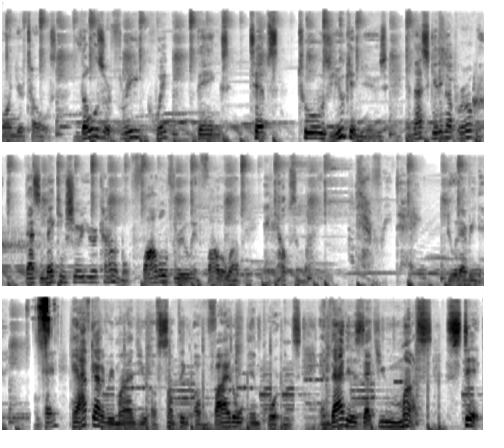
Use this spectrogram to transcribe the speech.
on your toes. Those are three quick things, tips, tools you can use, and that's getting up early. That's making sure you're accountable. Follow through and follow up and help somebody every day. do it every day. Okay? Hey, I've got to remind you of something of vital importance, and that is that you must stick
